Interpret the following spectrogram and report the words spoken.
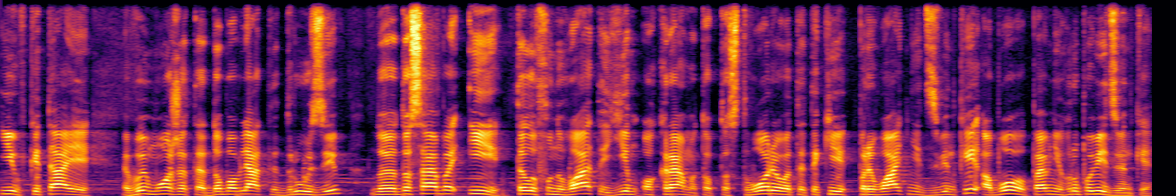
і в Китаї ви можете додати друзів до себе і телефонувати їм окремо, тобто створювати такі приватні дзвінки або певні групові дзвінки.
